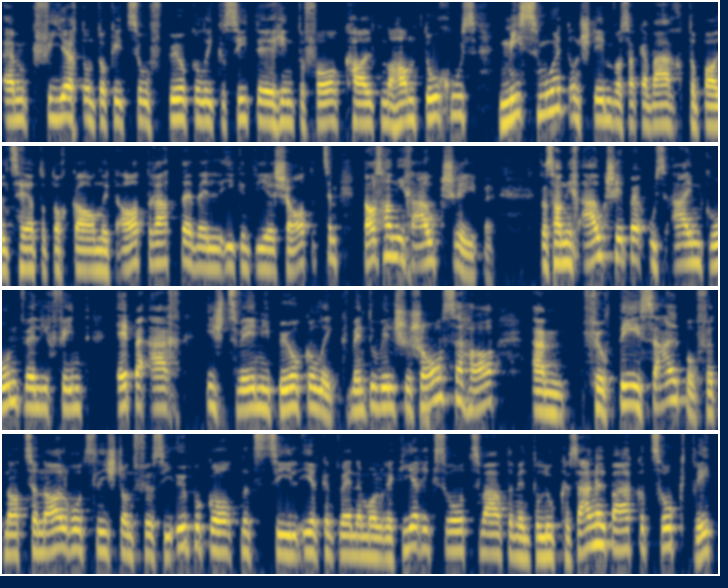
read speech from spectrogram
ähm, geführt und da gibt es auf bürgerlicher Seite hinter vorgehaltener Hand durchaus Missmut und Stimmen, die sagen, wäre der Balzherder doch gar nicht antreten, weil irgendwie schadet es ihm. Das habe ich auch geschrieben. Das habe ich auch geschrieben aus einem Grund, weil ich finde, eben auch ist zu wenig bürgerlich. Wenn du willst eine Chance haben, ähm, für dich selber, für die Nationalratsliste und für sein übergeordnetes Ziel, irgendwann einmal Regierungsrat zu werden, wenn der Lukas Engelberger zurücktritt,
